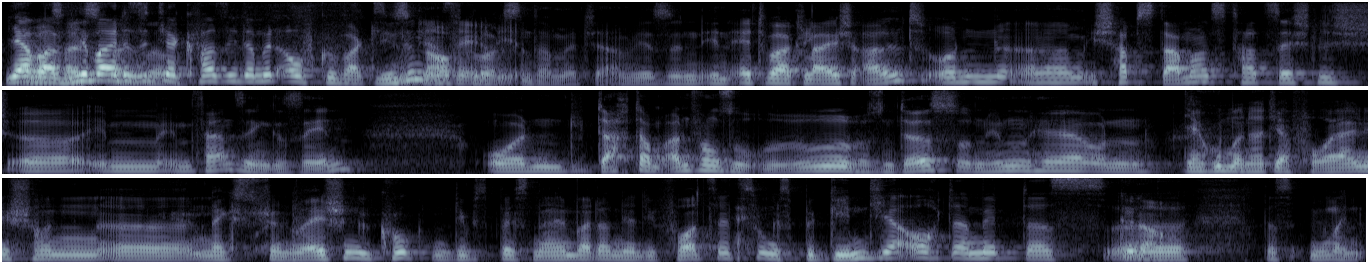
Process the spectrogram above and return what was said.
ja, aber wir beide langsam. sind ja quasi damit aufgewachsen. Wir sind aufgewachsen Serie. damit, ja. Wir sind in etwa gleich alt und ähm, ich habe es damals tatsächlich äh, im, im Fernsehen gesehen und dachte am Anfang so, oh, was ist denn das und hin und her. Und ja gut, man hat ja vorher eigentlich schon äh, Next Generation geguckt und Deep Space Nine war dann ja die Fortsetzung. Es beginnt ja auch damit, dass, genau. äh, dass ich meine,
